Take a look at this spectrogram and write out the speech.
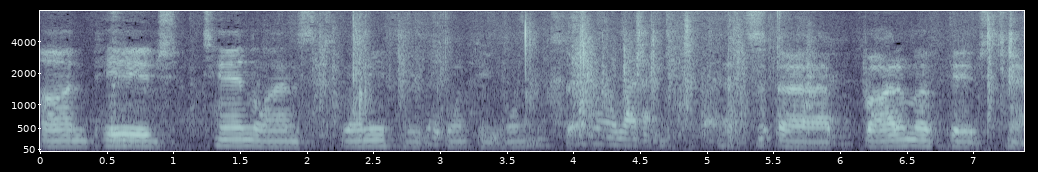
On page ten, lines twenty through twenty-one, so. Or eleven. It's, uh, bottom of page ten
